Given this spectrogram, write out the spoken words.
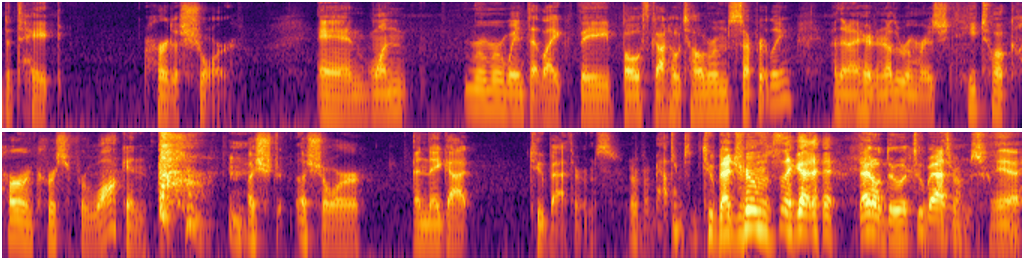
to take her to shore. And one rumor went that like they both got hotel rooms separately, and then I heard another rumor is he took her and Christopher Walken ash- ashore, and they got two bathrooms or bathrooms, two bedrooms. they got That'll do it. Two bathrooms. yeah.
